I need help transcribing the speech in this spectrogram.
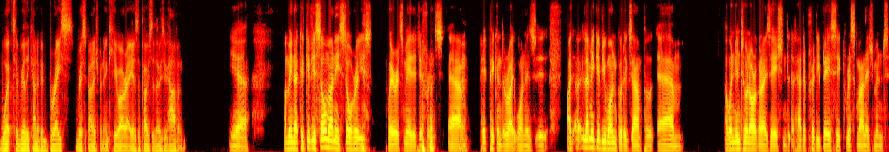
worked to really kind of embrace risk management and QRA as opposed to those who haven't. Yeah, I mean, I could give you so many stories where it's made a difference. Um, Yeah. pick, picking the right one is. is- I, I, let me give you one good example. Um, I went into an organization that had a pretty basic risk management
